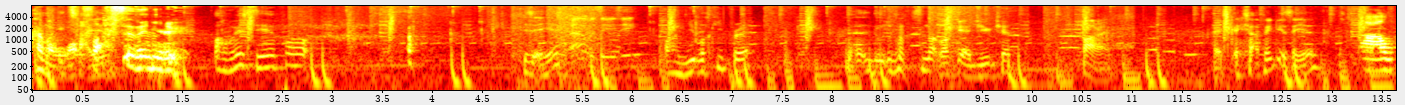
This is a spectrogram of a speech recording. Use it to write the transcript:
I'm a lot oh, tired. faster than you. Oh, where's the airport? Is it here? That was easy. Oh, you lucky for it? Uh, it's not lucky, a juke chip. Alright. It's- I think it's here. Ow.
